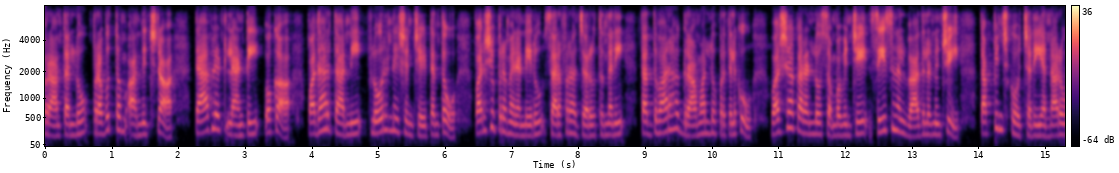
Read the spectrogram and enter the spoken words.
ప్రాంతంలో ప్రభుత్వం అందించిన టాబ్లెట్ లాంటి ఒక పదార్థాన్ని ఫ్లోరినేషన్ చేయటంతో పరిశుభ్రమైన నీరు సరఫరా జరుగుతుందని తద్వారా గ్రామాల్లో ప్రజలకు వర్షాకాలంలో సంభవించే సీజనల్ వ్యాధుల నుంచి తప్పించుకోవచ్చని అన్నారు.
